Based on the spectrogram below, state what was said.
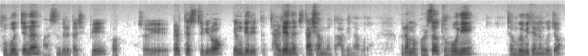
두 번째는 말씀드렸다시피 도- 저기 벨 테스트기로 연결이 잘 됐는지 다시 한 번 더 확인하고요. 그러면 벌써 두 번이 점검이 되는 거죠.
